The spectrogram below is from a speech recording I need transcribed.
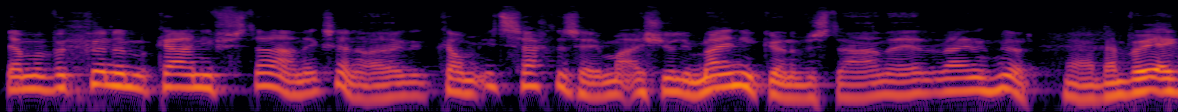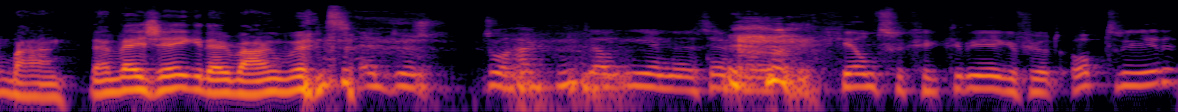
Ja, maar we kunnen elkaar niet verstaan. Ik zei, nou, ik kan hem iets zachter zeggen, maar als jullie mij niet kunnen verstaan, dan het weinig nut. Ja, dan ben je echt behang. Dan ben je zeker dat je behang bent. En dus toen had ik niet alleen eh, zeg maar, geld gekregen voor het optreden,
